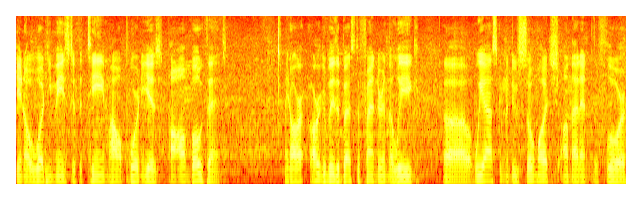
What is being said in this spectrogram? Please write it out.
you know, what he means to the team, how important he is on both ends you know, arguably the best defender in the league. Uh, we ask him to do so much on that end of the floor.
